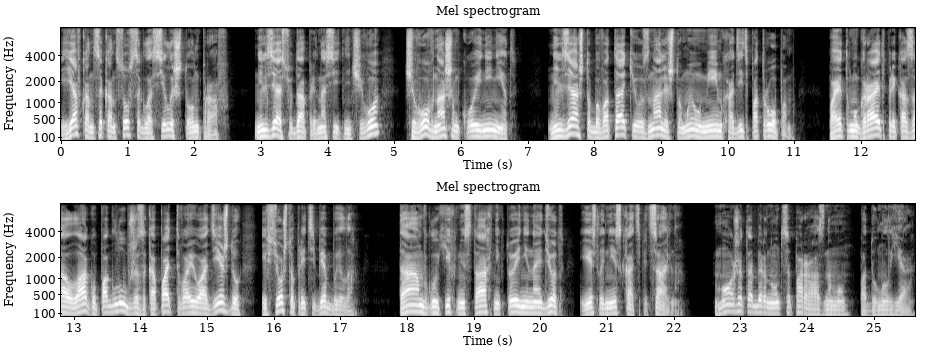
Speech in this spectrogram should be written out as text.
И я в конце концов согласилась, что он прав. Нельзя сюда приносить ничего, чего в нашем коине нет. Нельзя, чтобы в атаке узнали, что мы умеем ходить по тропам. Поэтому Грайт приказал Лагу поглубже закопать твою одежду и все, что при тебе было. Там, в глухих местах, никто и не найдет, если не искать специально. Может обернуться по-разному, подумал я.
